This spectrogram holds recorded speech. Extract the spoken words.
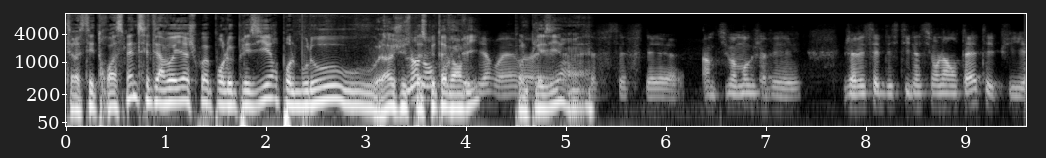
T'es resté trois semaines, c'était un voyage quoi Pour le plaisir, pour le boulot ou voilà, juste Non, parce non, que t'avais envie? plaisir, ouais, Pour le plaisir. Ça, ça fait un petit moment que j'avais j'avais cette destination là en tête et puis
